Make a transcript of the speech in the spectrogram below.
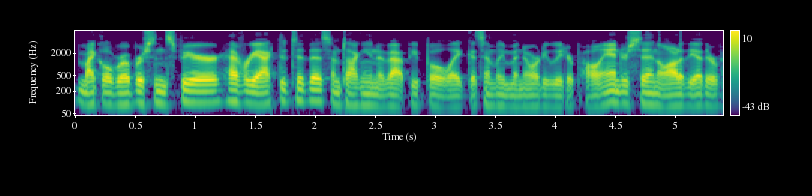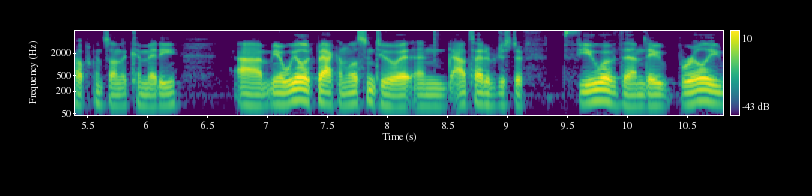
Michael Roberson sphere have reacted to this. I'm talking about people like Assembly Minority Leader Paul Anderson, a lot of the other Republicans on the committee. Um, you know, we look back and listen to it, and outside of just a f- few of them, they really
